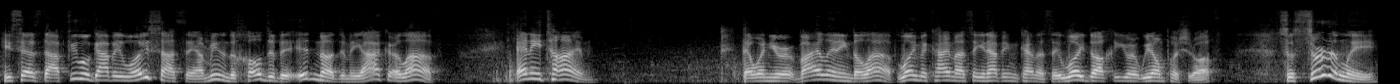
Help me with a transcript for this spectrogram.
he says, "Da afilu gabe lois asay." I'm reading the chol de beidna de meyakar lav. Any time that when you're violating the lav, loy mekayim say you're not being mekayim say loy dachi, we don't push it off. So certainly,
